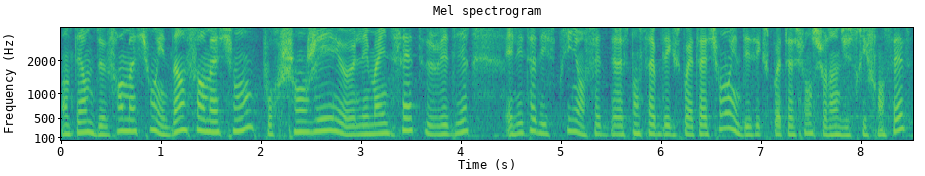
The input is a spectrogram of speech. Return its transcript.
en termes de formation et d'information pour changer les mindsets, je vais dire, et l'état d'esprit en fait des responsables d'exploitation et des exploitations sur l'industrie française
